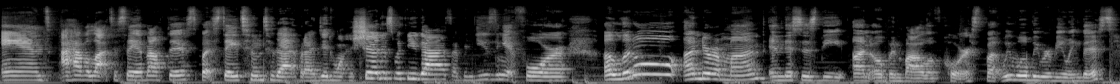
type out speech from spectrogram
and I have a lot to say about this, but stay tuned to that. But I did want to share this with you guys. I've been using it for a little under a month and this is the unopened bottle, of course, but we will be reviewing this.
